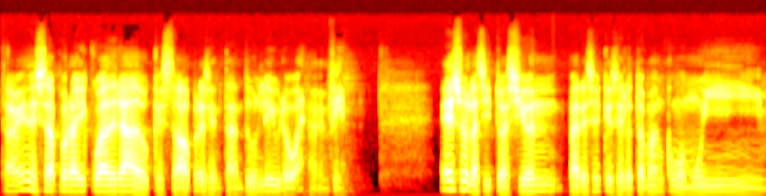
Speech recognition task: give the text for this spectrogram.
También está por ahí cuadrado que estaba presentando un libro, bueno, en fin. Eso, la situación parece que se lo toman como muy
